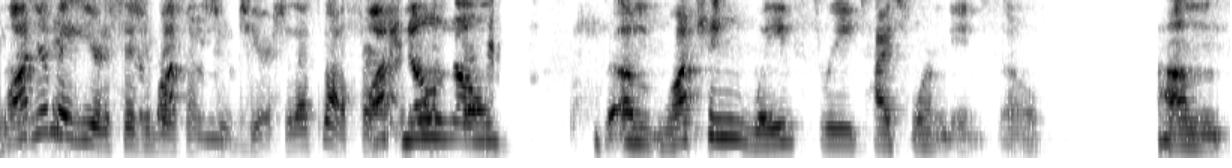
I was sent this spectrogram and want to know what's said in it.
suit. You're making your decision based on watching- suit tier, so that's not a fair. What? that's No, fair. no. Um, watching Wave Three Tie Swarm games though, um,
